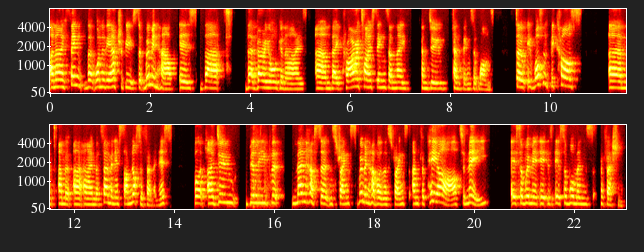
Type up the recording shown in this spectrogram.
And I think that one of the attributes that women have is that they're very organized and they prioritize things and they can do 10 things at once. So it wasn't because um, I'm, a, I'm a feminist, I'm not a feminist, but I do believe that men have certain strengths, women have other strengths. And for PR, to me, it's a women, it's, it's a woman's profession.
